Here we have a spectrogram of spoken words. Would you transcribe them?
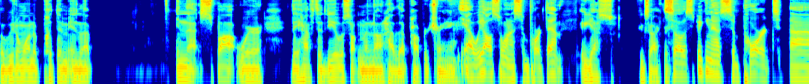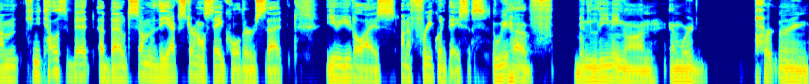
but we don't want to put them in that in that spot where they have to deal with something and not have that proper training. Yeah, we also want to support them. Yes, exactly. So, speaking of support, um, can you tell us a bit about some of the external stakeholders that you utilize on a frequent basis? We have been leaning on and we're partnering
